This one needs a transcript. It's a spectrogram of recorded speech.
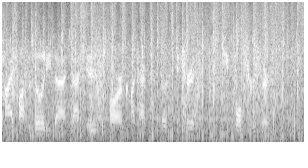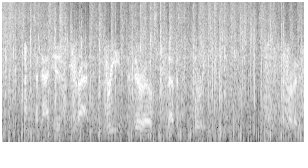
high possibility that that is our contact of interest, the Vulture, sir. And that is track 3073. Affirmative.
